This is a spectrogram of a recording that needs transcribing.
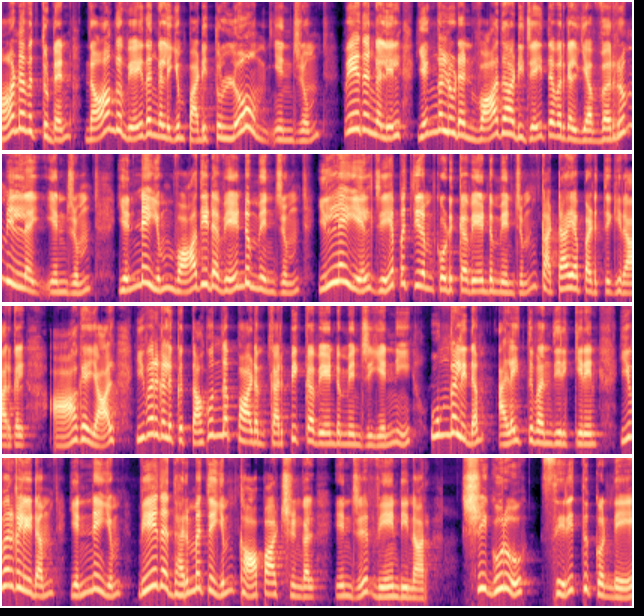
ஆணவத்துடன் நான்கு வேதங்களையும் படித்துள்ளோம் என்றும் வேதங்களில் எங்களுடன் வாதாடி ஜெயித்தவர்கள் எவரும் இல்லை என்றும் என்னையும் வாதிட வேண்டும் என்றும் இல்லையேல் ஜெயபத்திரம் கொடுக்க வேண்டும் என்றும் கட்டாயப்படுத்துகிறார்கள். ஆகையால் இவர்களுக்கு தகுந்த பாடம் கற்பிக்க வேண்டும் என்று எண்ணி உங்களிடம் அழைத்து வந்திருக்கிறேன். இவர்களிடம் என்னையும் வேத தர்மத்தையும் காப்பாற்றுங்கள் என்று வேண்டினார். ஸ்ரீ குரு சிரித்துக்கொண்டே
